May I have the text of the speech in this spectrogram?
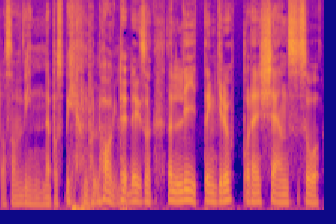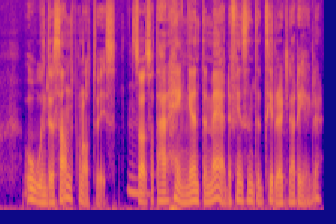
de som vinner på spelbolag. Det, det är liksom en liten grupp och den känns så ointressant på något vis. Mm. Så, så att det här hänger inte med, det finns inte tillräckliga regler.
